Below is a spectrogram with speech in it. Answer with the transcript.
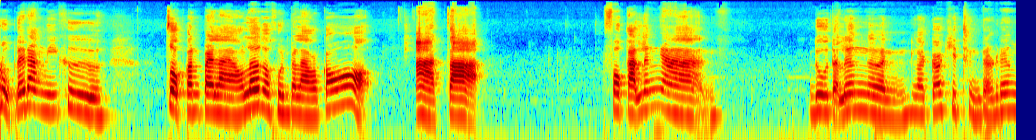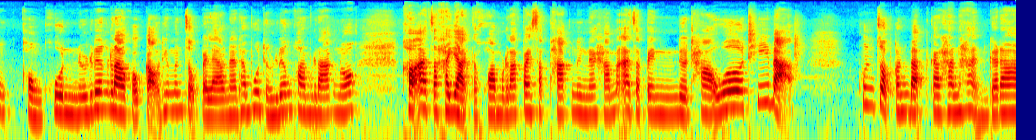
รุปได้ดังนี้คือ จบกันไปแล้วเลิกกับคุณไปแล้วก็อาจจะโฟกัสเรื่องงาน ดูแต่เรื่องเงิน แล้วก็คิดถึงแต่เรื่องของคุณเรื่องราวเก่าๆที่มันจบไปแล้วนะถ้าพูดถึงเรื่องความรักเนาะเขาอาจจะขยาดกับความรักไปสักพักหนึ่งนะคะ มันอาจจะเป็นเดอะทาวเวอร์ที่แบบ คุณจบกันแบบกระทันหันก็ได้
